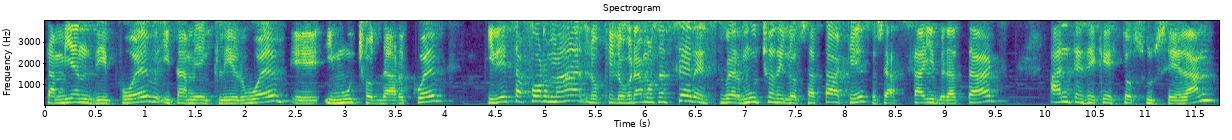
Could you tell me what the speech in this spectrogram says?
también deep web y también clear web eh, y mucho dark web. Y de esta forma lo que logramos hacer es ver muchos de los ataques, o sea, cyber attacks, antes de que estos sucedan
